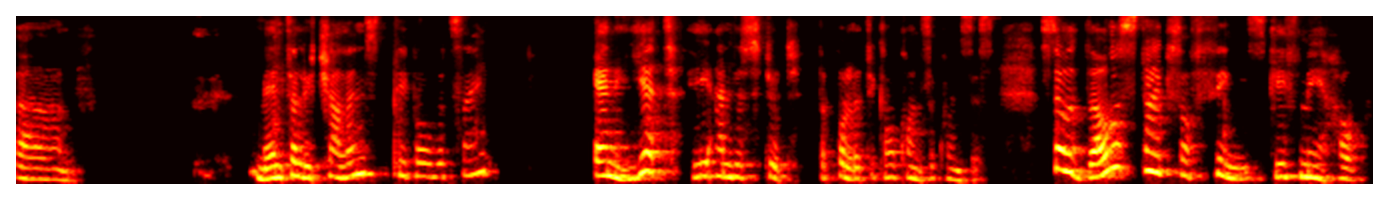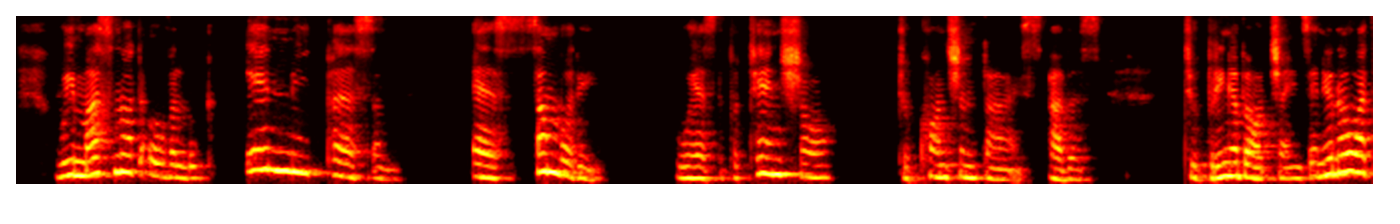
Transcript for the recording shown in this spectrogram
um, mentally challenged, people would say. And yet he understood the political consequences. So those types of things give me hope. We must not overlook any person as somebody who has the potential to conscientize others, to bring about change. And you know what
